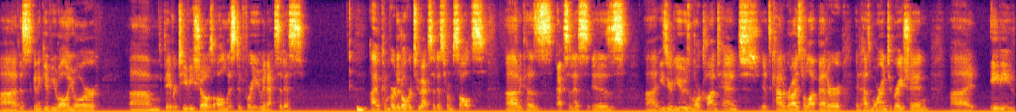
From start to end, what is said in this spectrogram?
Uh, this is going to give you all your um, favorite TV shows all listed for you in Exodus. I've converted over to Exodus from Salts uh, because Exodus is uh, easier to use, more content, it's categorized a lot better, it has more integration. Uh, 80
